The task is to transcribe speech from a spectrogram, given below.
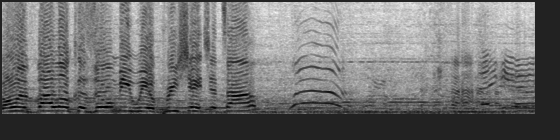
Go and follow Kazumi. We appreciate your time. Woo! Thank you.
